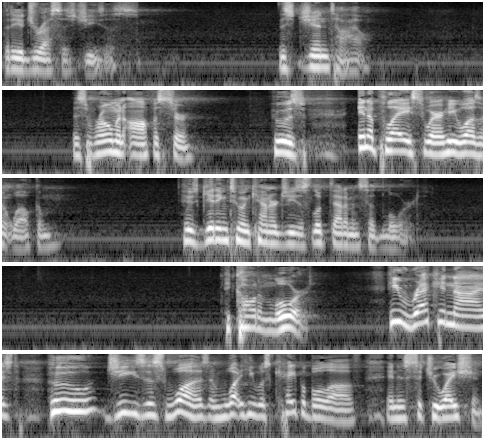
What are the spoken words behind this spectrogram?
that he addresses Jesus, this Gentile this Roman officer who was in a place where he wasn't welcome, who's getting to encounter Jesus, looked at him and said, Lord. He called him Lord. He recognized who Jesus was and what he was capable of in his situation.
